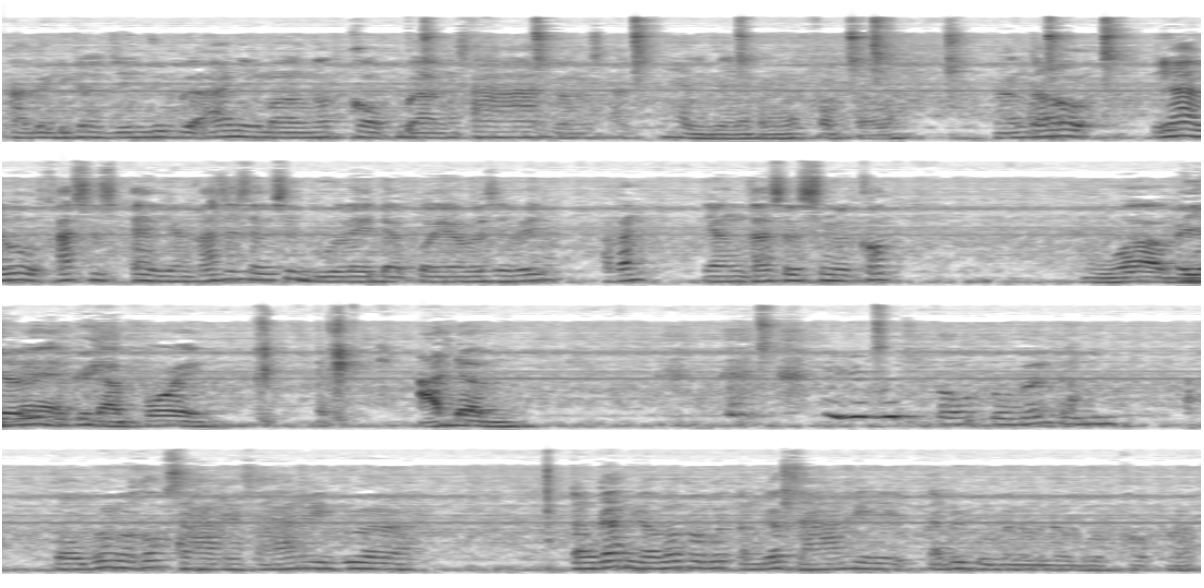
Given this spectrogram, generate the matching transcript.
Kagak dikerjain juga anjing malah ngekop bangsat bangsat. Ya lebih yang ngekop soalnya nggak tahu. Ya lu kasus eh yang kasus saya sih? Bule dapo ya mas Evi. apa yang kasus ngekop. Gua Iya, bule juga. dapoy. Adam Kalau gue ngekop sehari sehari gue tenggat nggak apa-apa gue tenggat sehari. Tapi gue bener-bener gue koprat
